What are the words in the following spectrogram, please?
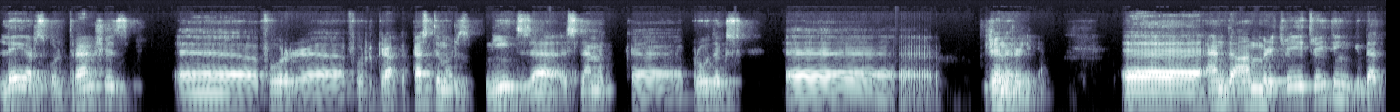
layers or tranches uh, for uh, for customers needs uh, Islamic products generally. and I'm reiterating that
